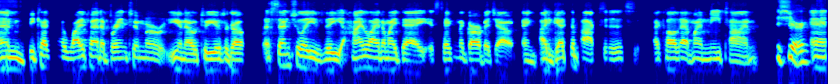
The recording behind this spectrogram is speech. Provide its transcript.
And because my wife had a brain tumor, you know, two years ago, essentially the highlight of my day is taking the garbage out and I get the boxes I call that my me time. Sure. And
